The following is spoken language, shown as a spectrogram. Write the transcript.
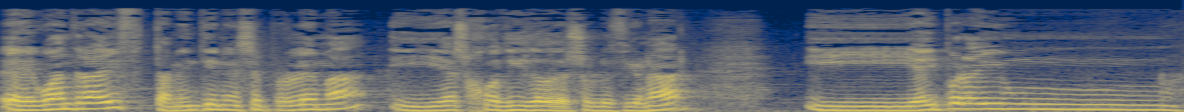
OneDrive también tiene ese problema y es jodido de solucionar y hay por ahí un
